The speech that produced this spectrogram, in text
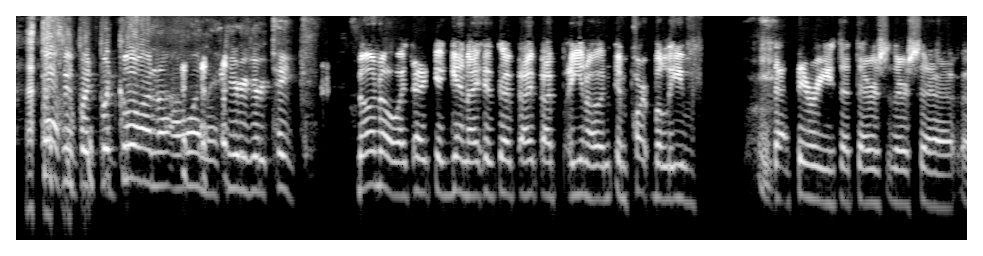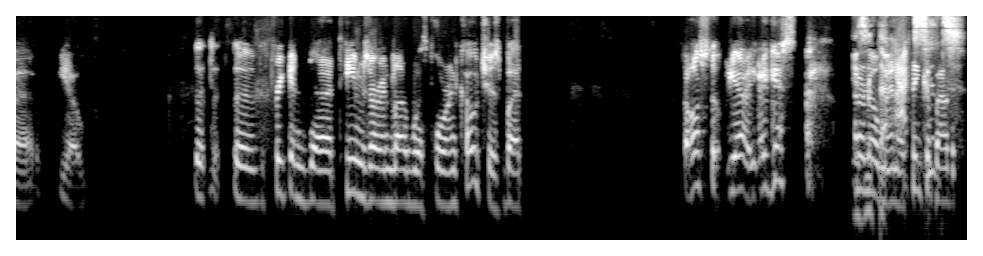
coffee. But but go on. I want to hear your take. No, no. I, I, again, I, I, I, I, you know, in, in part believe that theory that there's, there's, uh, uh you know, the, the, the freaking uh, teams are in love with foreign coaches, but also, yeah, I guess I don't know, it the man. I think about it. accent?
